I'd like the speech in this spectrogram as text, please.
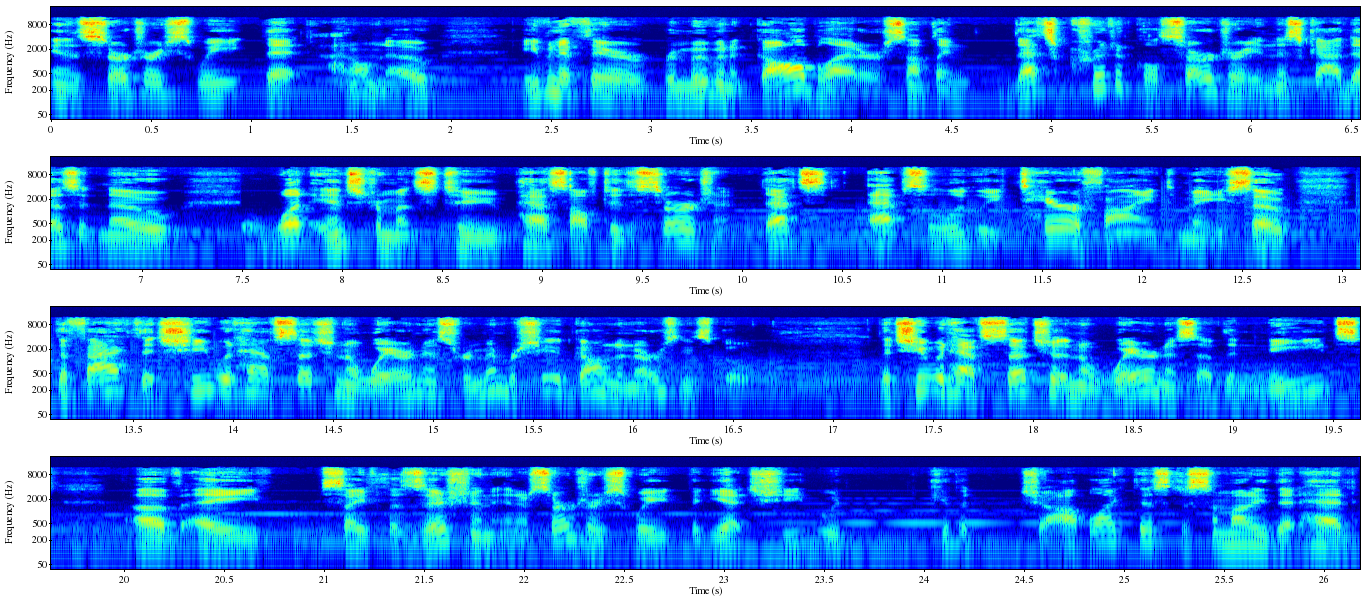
in the surgery suite that, I don't know, even if they're removing a gallbladder or something, that's critical surgery, and this guy doesn't know what instruments to pass off to the surgeon. That's absolutely terrifying to me. So, the fact that she would have such an awareness remember, she had gone to nursing school that she would have such an awareness of the needs of a, say, physician in a surgery suite, but yet she would give a job like this to somebody that had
